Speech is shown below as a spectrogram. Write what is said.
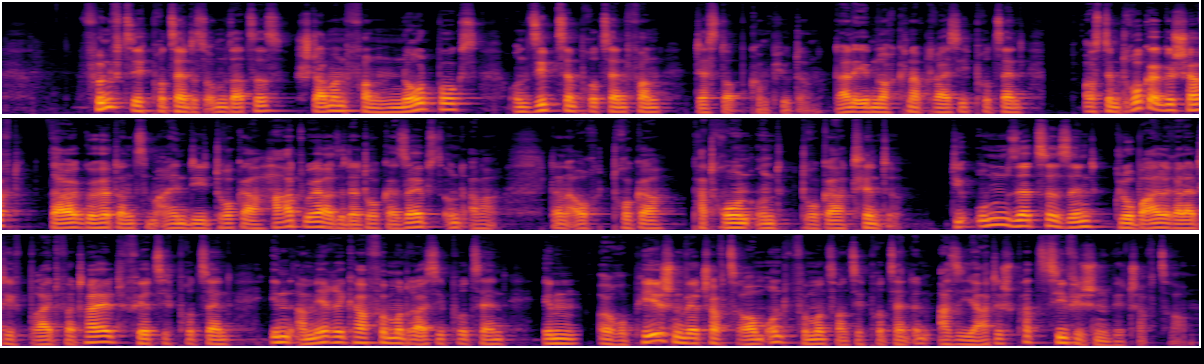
50% des Umsatzes stammen von Notebooks und 17% von Desktop-Computern. Dann eben noch knapp 30% aus dem Druckergeschäft. Da gehört dann zum einen die Drucker-Hardware, also der Drucker selbst, und aber dann auch Druckerpatronen und Druckertinte. Die Umsätze sind global relativ breit verteilt, 40% in Amerika, 35% im europäischen Wirtschaftsraum und 25% im asiatisch-pazifischen Wirtschaftsraum.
